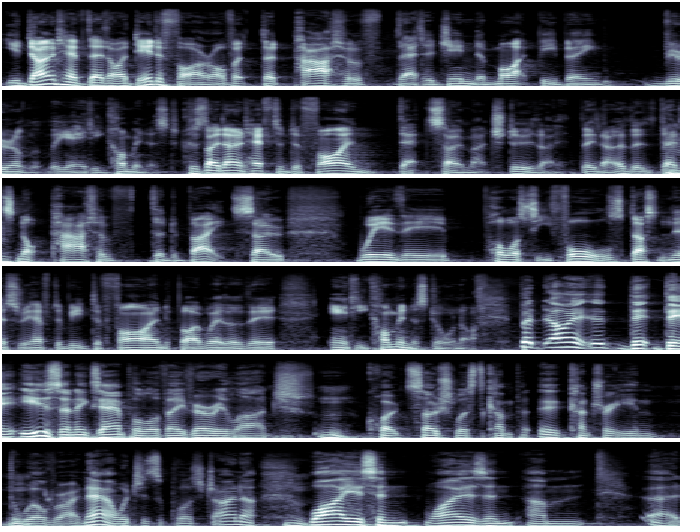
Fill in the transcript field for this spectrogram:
you don't have that identifier of it that part of that agenda might be being virulently anti-communist because they don't have to define that so much, do they? You know, that's mm. not part of the debate. So where their policy falls doesn't necessarily have to be defined by whether they're anti-communist or not. But I mean, there, there is an example of a very large mm. quote socialist com- uh, country in the mm. world right now, which is of course China. Mm. Why isn't why isn't um, uh,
